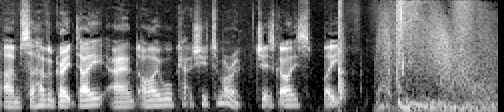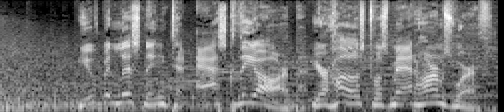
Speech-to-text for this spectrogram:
Um, so have a great day, and I will catch you tomorrow. Cheers, guys. Bye. You've been listening to Ask the ARB. Your host was Matt Harmsworth.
